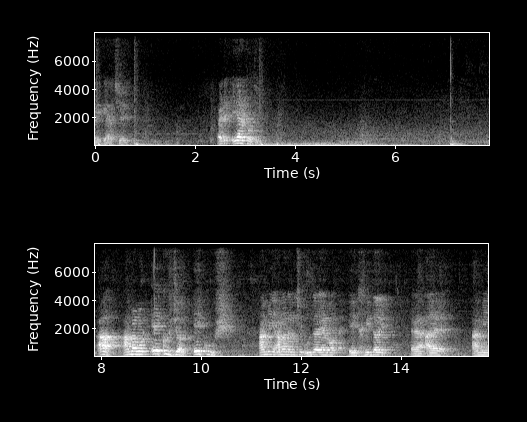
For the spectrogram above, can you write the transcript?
কে কে আছে। এটা এয়ারপোর্টে আমরা মোট একুশ জন, একুশ। আমি, আমার নাম হচ্ছে উদয় এবং এই হৃদয়। আমি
